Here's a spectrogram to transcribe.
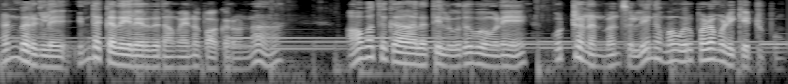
நண்பர்களே இந்த கதையிலிருந்து நாம் என்ன பார்க்குறோம்னா ஆபத்து காலத்தில் உதவுவனே உற்ற நண்பன் சொல்லி நம்ம ஒரு பழமொழி கேட்டிருப்போம்.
